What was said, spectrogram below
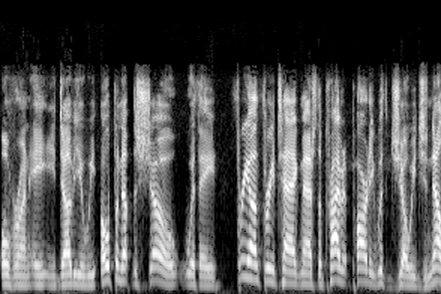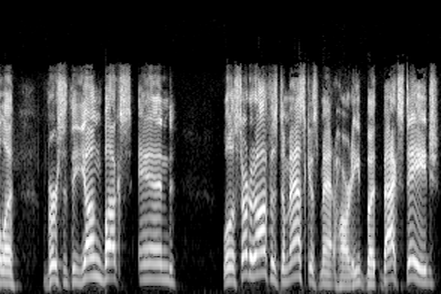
over on AEW. We opened up the show with a three on three tag match, the private party with Joey Janela versus the Young Bucks. And, well, it started off as Damascus Matt Hardy, but backstage,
